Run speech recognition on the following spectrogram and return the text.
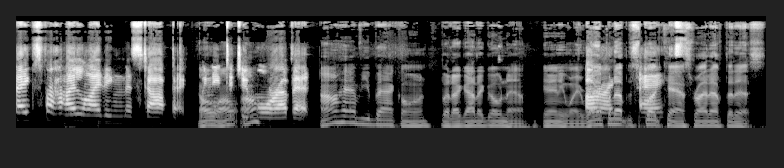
thanks for highlighting this topic we Oh, need to I'll- do I'll- more of it I'll have you back on, but I got to go now. Anyway, All wrapping right, up the podcast right after this.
